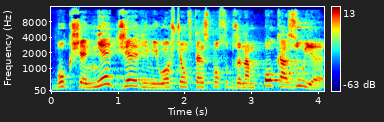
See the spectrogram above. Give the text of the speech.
Bóg się nie dzieli miłością w ten sposób, że nam okazuje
